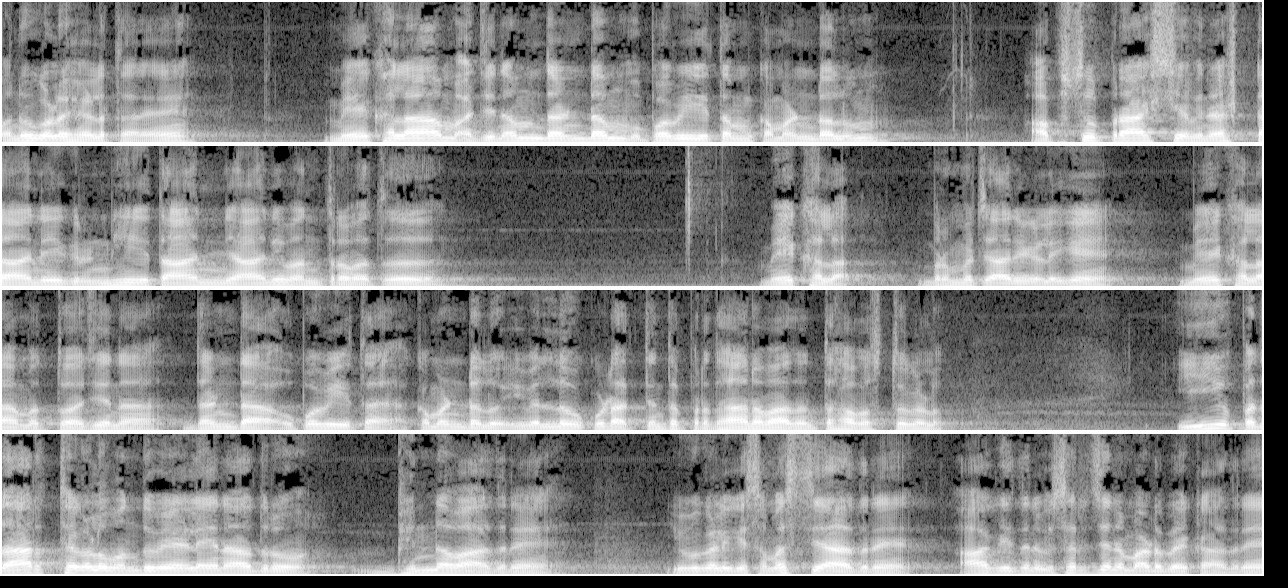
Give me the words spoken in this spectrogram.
ಮನುಗಳು ಹೇಳ್ತಾರೆ. ಮೇಖಲಾಂ ಅಜಿನಂ ದಂಡಂ ಉಪವೀತಂ ಕಮಂಡಲಂ ಅಪ್ಸುಪ್ರಾಶ್ಯ ವಿನಷ್ಟಾನಿ ಗೃಹೀತಾನ್ಯಾನಿ ಮಂತ್ರವತ್. ಮೇಖಲ ಬ್ರಹ್ಮಚಾರಿಗಳಿಗೆ ಮೇಖಲ ಮತ್ತು ಅಜಿನ, ದಂಡ, ಉಪವೀತ, ಕಮಂಡಲು ಇವೆಲ್ಲವೂ ಕೂಡ ಅತ್ಯಂತ ಪ್ರಧಾನವಾದಂತಹ ವಸ್ತುಗಳು. ಈ ಪದಾರ್ಥಗಳು ಒಂದು ವೇಳೆ ಏನಾದರೂ ಭಿನ್ನವಾದರೆ, ಇವುಗಳಿಗೆ ಸಮಸ್ಯೆ ಆದರೆ, ಆಗ ಇದನ್ನು ವಿಸರ್ಜನೆ ಮಾಡಬೇಕಾದರೆ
